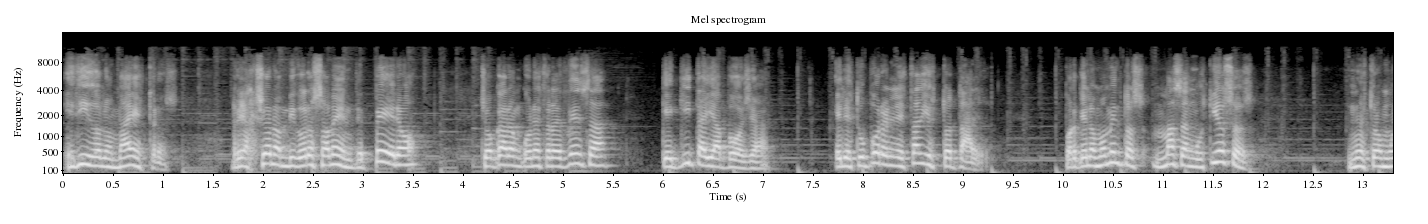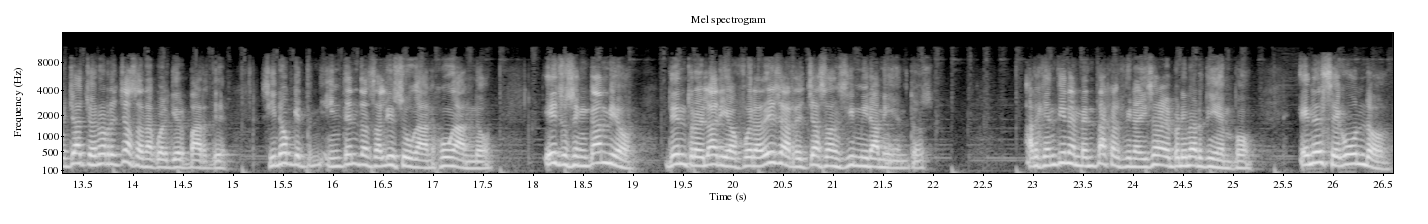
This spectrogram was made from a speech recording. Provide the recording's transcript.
Heridos los maestros, reaccionan vigorosamente, pero chocaron con nuestra defensa que quita y apoya. El estupor en el estadio es total, porque en los momentos más angustiosos nuestros muchachos no rechazan a cualquier parte, sino que intentan salir jugando. Ellos, en cambio, dentro del área o fuera de ella, rechazan sin miramientos. Argentina en ventaja al finalizar el primer tiempo. En el segundo,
